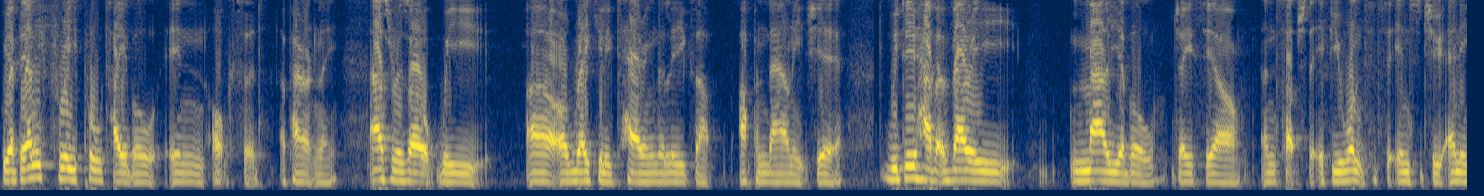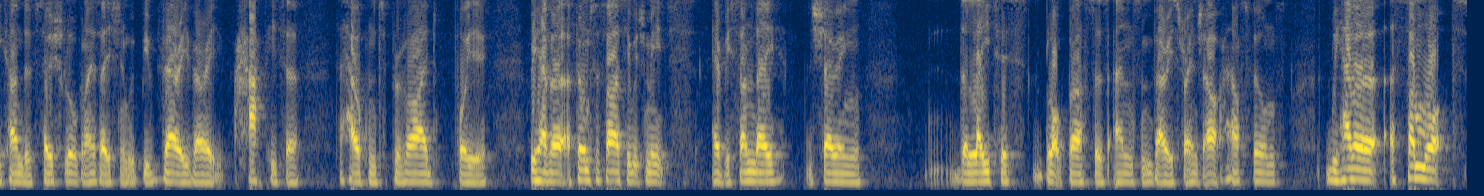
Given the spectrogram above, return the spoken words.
We have the only free pool table in Oxford, apparently. As a result, we uh, are regularly tearing the leagues up, up and down each year. We do have a very malleable JCR and such that if you wanted to institute any kind of social organisation, we'd be very, very happy to, to help and to provide for you. We have a, a film society which meets every Sunday, showing the latest blockbusters and some very strange art house films. We have a, a somewhat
